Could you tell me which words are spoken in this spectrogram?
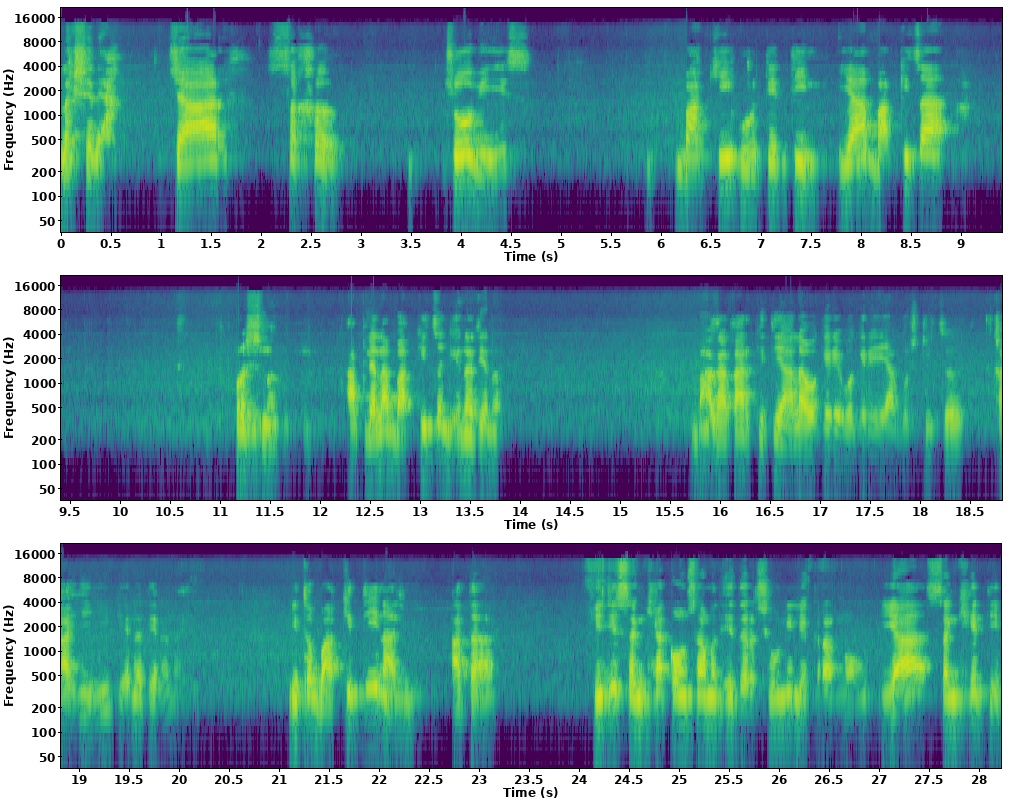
लक्ष द्या. चार सख चोवीस बाकी उरते तीन. या बाकीचा प्रश्न आपल्याला बाकीचं घेणं देणं. भागाकार किती आला वगैरे वगैरे या गोष्टीचं काहीही घेणं देणं नाही. इथं बाकी तीन आली. आता ही जी संख्या कंसामध्ये दर्शवली लेकरांनो या संख्येतील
